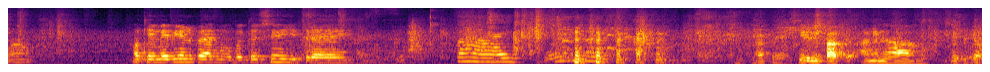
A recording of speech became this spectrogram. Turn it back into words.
Well, okay, maybe you're in a bad mood, but good seeing you today. Bye. okay, excuse me, Papa. I'm going to um, take the door.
